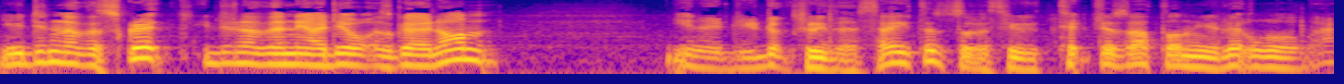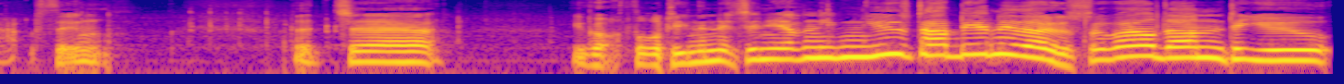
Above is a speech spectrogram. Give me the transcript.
You didn't have the script. You didn't have any idea what was going on. You know, you look through the status or through pictures up on your little app thing. But uh, you got 14 minutes and you haven't even used hardly any of those. So well done to you.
